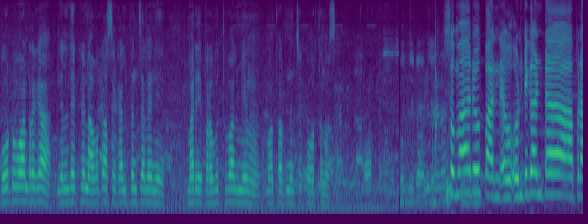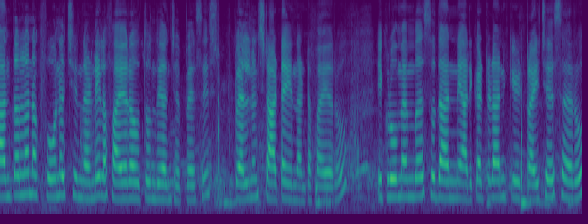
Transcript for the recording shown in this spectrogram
బోటు ఓనర్గా నిలదొక్కునే అవకాశం కల్పించాలని మరి ప్రభుత్వాలు మేము మా తరఫు నుంచి కోరుతున్నాం సార్. సుమారు పన్ ఒంటి గంట ఆ ప్రాంతంలో నాకు ఫోన్ వచ్చిందండి ఇలా ఫైర్ అవుతుంది అని చెప్పేసి. ట్వెల్వ్ నుంచి స్టార్ట్ అయ్యిందంట ఫైర్. ఈ క్రూ మెంబర్స్ దాన్ని అరికట్టడానికి ట్రై చేశారు.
